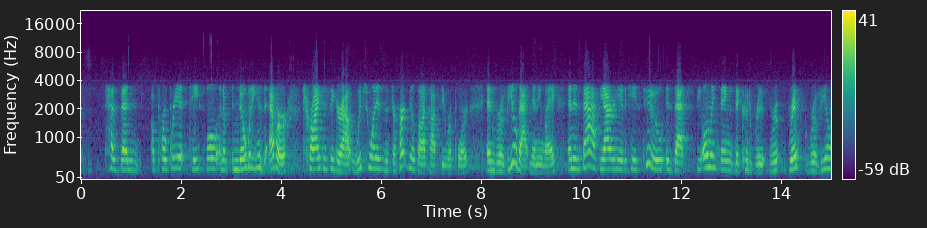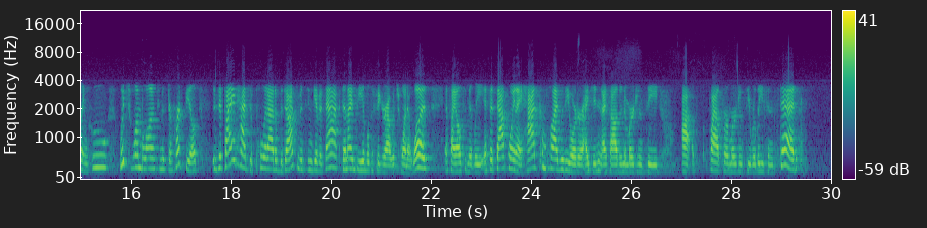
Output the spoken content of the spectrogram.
has been appropriate, tasteful, and um, nobody has ever tried to figure out which one is Mr. Hartfield's autopsy report and reveal that in any way. And in fact, the irony of the case too is that the only thing that could re- re- risk revealing who, which one belonged to Mr. Hartfield, is if I had had to pull it out of the documents and give it back, then I'd be able to figure out which one it was. If I ultimately, if at that point I had complied with the order, I didn't. I filed an emergency, uh, filed for emergency relief instead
